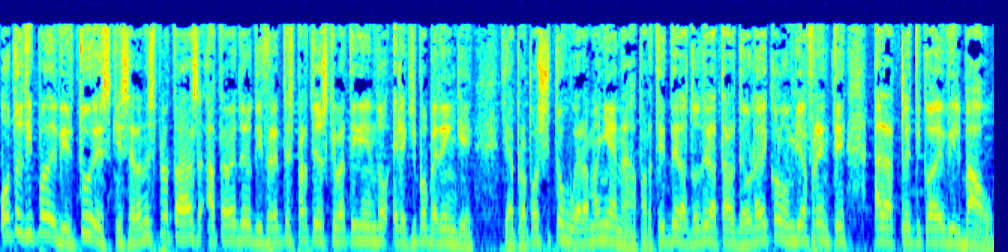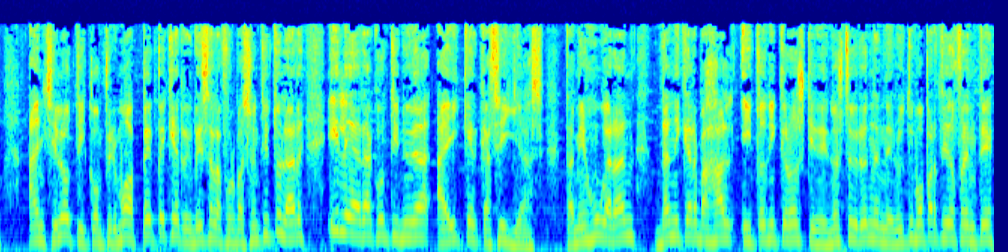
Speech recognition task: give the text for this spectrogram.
otro tipo de virtudes que serán explotadas a través de los diferentes partidos que va teniendo el equipo merengue, que a propósito jugará mañana a partir de las 2 de la tarde, hora de Colombia, frente al Atlético de Bilbao. Ancelotti confirmó a Pepe que regresa a la formación titular y le dará continuidad a Iker Casillas. También jugarán Dani Carvajal y Tony Kroos, quienes no estuvieron en el último partido frente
